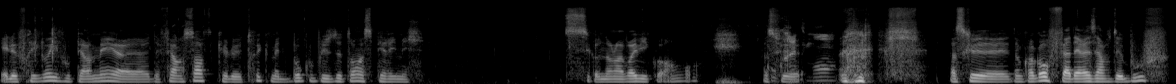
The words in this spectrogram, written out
Et le frigo, il vous permet euh, de faire en sorte que le truc mette beaucoup plus de temps à se périmer. C'est comme dans la vraie vie, quoi, en gros. Parce que, parce que donc en gros, faut faire des réserves de bouffe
